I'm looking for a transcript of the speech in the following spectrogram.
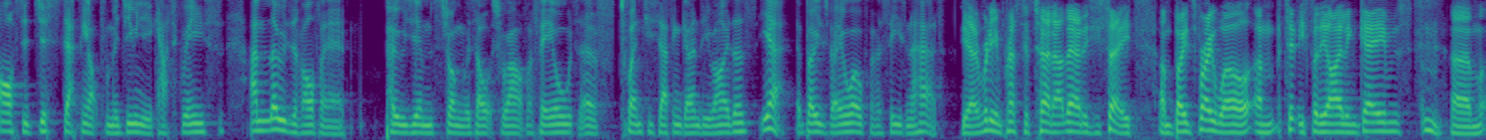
after just stepping up from the junior categories, and loads of other podiums, strong results throughout the field of 27 Guernsey riders. Yeah, it bodes very well for the season ahead. Yeah, really impressive turnout there. And as you say, um, bodes very well, um, particularly for the Island Games. Mm. Um,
